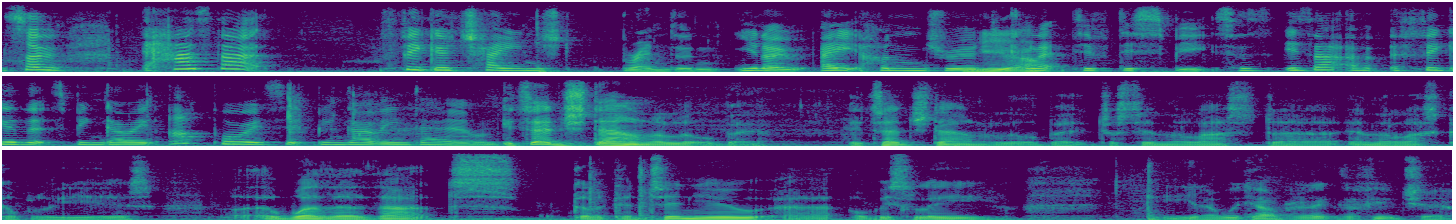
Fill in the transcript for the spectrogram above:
So has that figure changed? Brendan, you know, 800 Yeah. collective disputes. Has, is that a, a figure that's been going up or has it been going down? It's edged down a little bit. It's edged down a little bit just in the last uh, in the last couple of years. Uh, whether that's going to continue, uh, obviously, you know, we can't predict the future.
